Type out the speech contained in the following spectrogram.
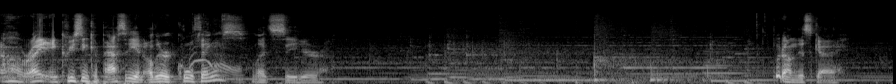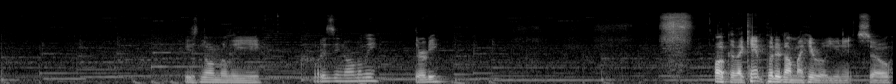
Alright, increasing capacity and other cool things. Let's see here. Put on this guy. He's normally what is he normally? 30? Oh, because I can't put it on my hero unit, so...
